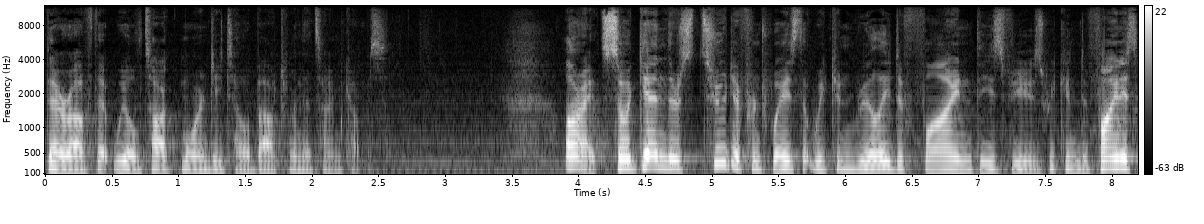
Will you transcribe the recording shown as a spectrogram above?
thereof that we'll talk more in detail about when the time comes. All right, so again, there's two different ways that we can really define these views. We can define it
